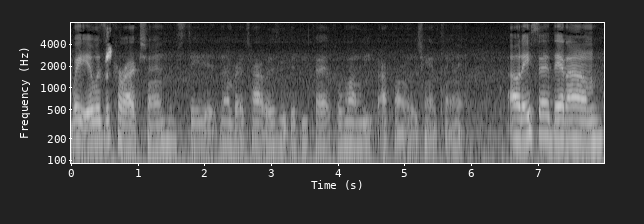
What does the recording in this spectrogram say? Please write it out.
Wait, it was a correction. Stated number of toddlers he could be fed for one week by formula transplanted. Oh, they said that um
